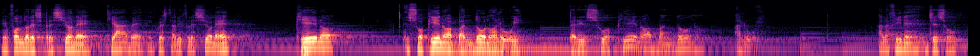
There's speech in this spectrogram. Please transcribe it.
In fondo l'espressione chiave in questa riflessione è pieno, il suo pieno abbandono a Lui, per il suo pieno abbandono a Lui. Alla fine Gesù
